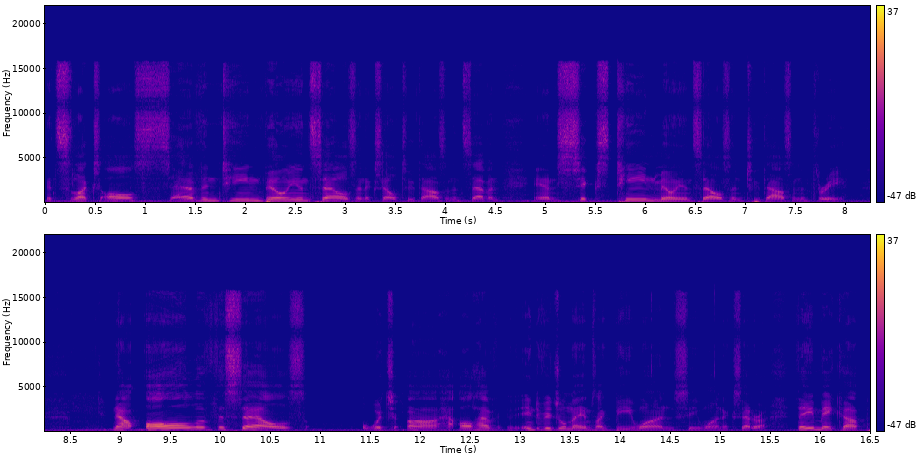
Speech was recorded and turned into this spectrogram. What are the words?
It selects all 17 billion cells in Excel 2007 and 16 million cells in 2003. Now, all of the cells which uh, all have individual names like B1, C1, etc. They make up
